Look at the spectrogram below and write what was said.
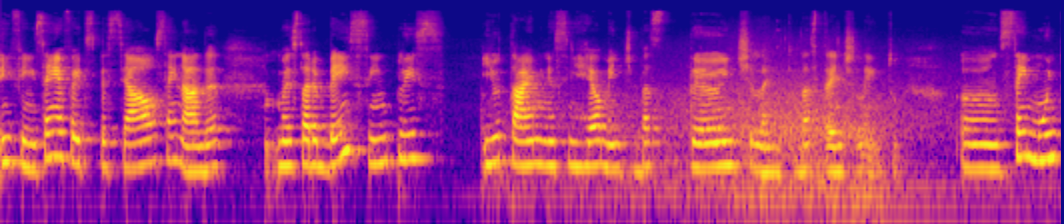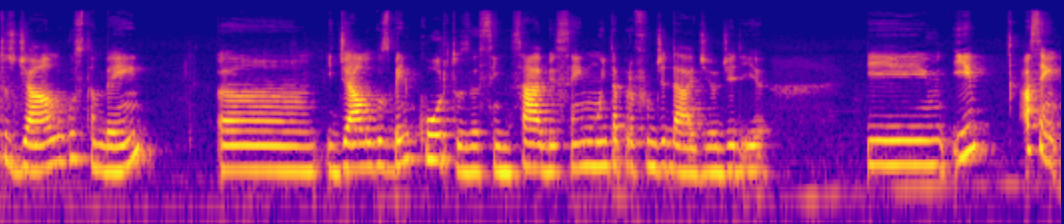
enfim, sem efeito especial, sem nada. Uma história bem simples e o timing, assim, realmente bastante lento, bastante lento. Um, sem muitos diálogos também. Um, e diálogos bem curtos, assim, sabe? Sem muita profundidade, eu diria. E, e assim,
